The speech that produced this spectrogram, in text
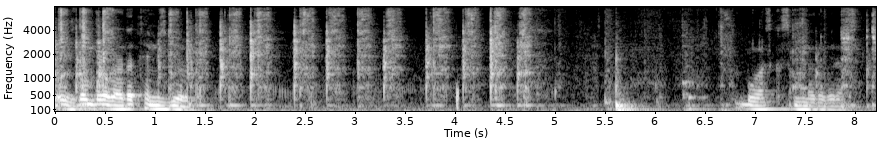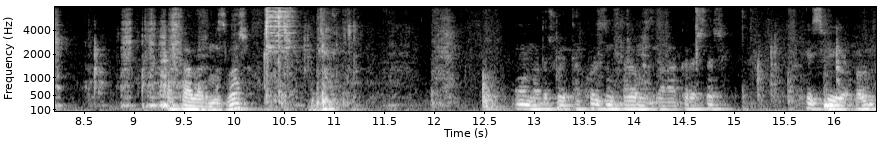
O yüzden buraları da temizliyorum. Şu boğaz kısmında da biraz hatalarımız var. Onunla da şöyle takoz zımparamızdan arkadaşlar tesviye yapalım.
